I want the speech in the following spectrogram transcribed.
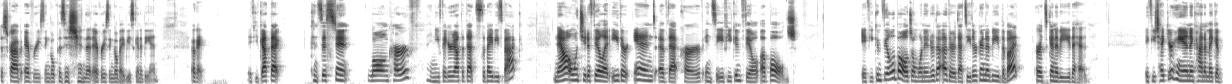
describe every single position that every single baby is going to be in. Okay. If you've got that consistent long curve and you figured out that that's the baby's back, now I want you to feel at either end of that curve and see if you can feel a bulge. If you can feel a bulge on one end or the other, that's either going to be the butt or it's going to be the head. If you take your hand and kind of make a,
